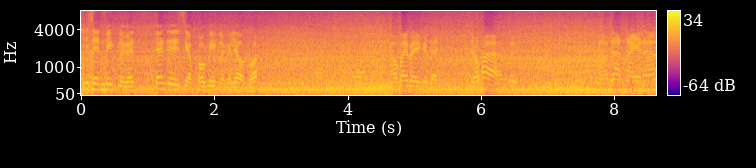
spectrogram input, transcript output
นี่ เซนมิกเลยกันแจ้งได้เสียบเขามิกเลยกันแล้วตัวเอาไปไปกันไปเดี๋ยวผ้าเปิดอ่าด้านในนะฮะ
